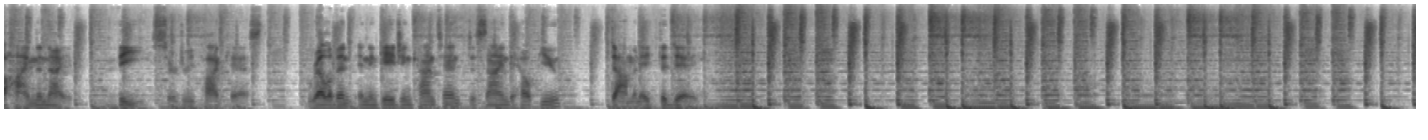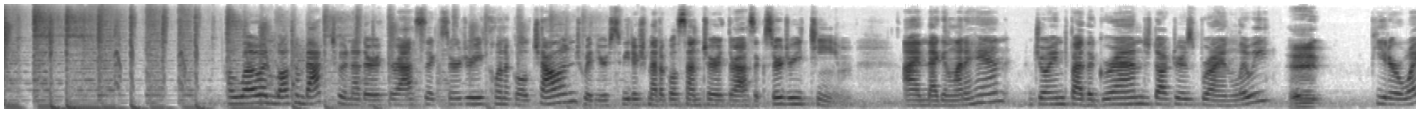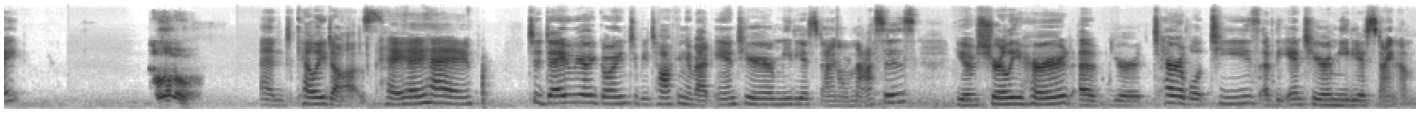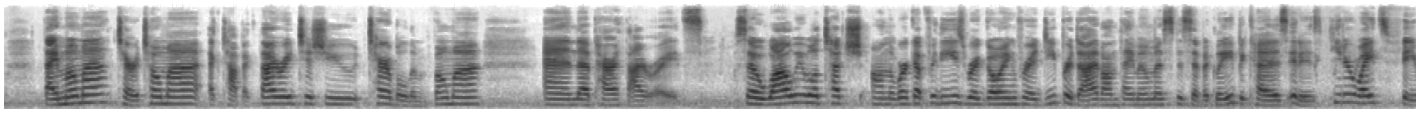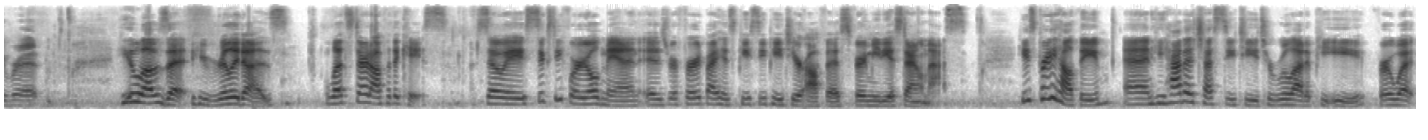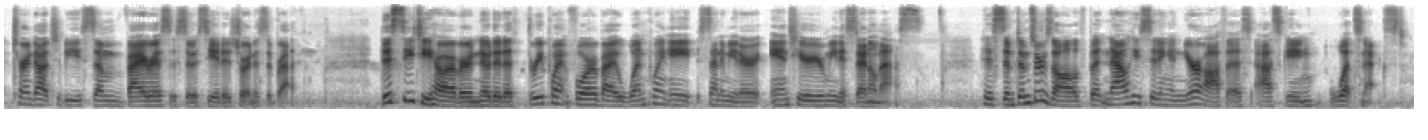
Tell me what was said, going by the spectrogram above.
Behind the Knife, the surgery podcast. Relevant and engaging content designed to help you dominate the day. Hello, and welcome back to another Thoracic Surgery Clinical Challenge with your Swedish Medical Center Thoracic Surgery team. I'm Megan Lenihan, joined by the grand doctors Brian Louie, Hey. Peter White, Hello. and Kelly Daus. Hey, hey, hey. Today we are going to be talking about anterior mediastinal masses. You have surely heard of your terrible T's of the anterior mediastinum thymoma, teratoma, ectopic thyroid tissue, terrible lymphoma, and the parathyroids. So, while we will touch on the workup for these, we're going for a deeper dive on thymoma specifically because it is Peter White's favorite. He loves it. He really does. Let's start off with a case. So, a 64 year old man is referred by his PCP to your office for a mediastinal mass. He's pretty healthy, and he had a chest CT to rule out a PE for what turned out to be some virus associated shortness of breath. This CT, however, noted a 3.4 by 1.8 centimeter anterior mediastinal mass. His symptoms resolved, but now he's sitting in your office asking, What's next?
